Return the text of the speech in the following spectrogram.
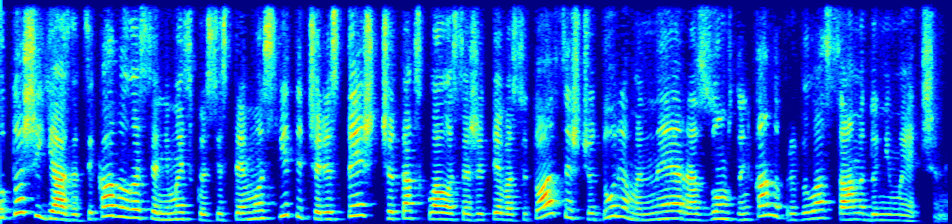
Отож, і я зацікавилася німецькою системою освіти через те, що так склалася життєва ситуація, що доля мене разом з доньками привела саме до Німеччини.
